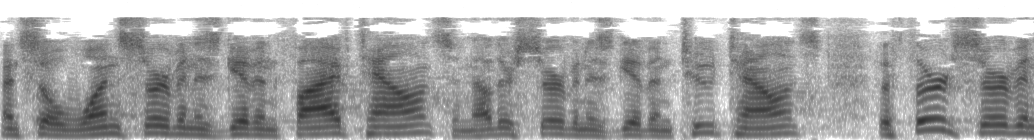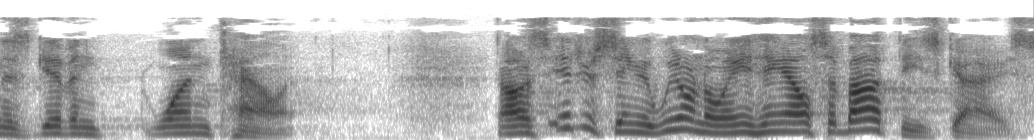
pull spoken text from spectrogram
And so one servant is given five talents, another servant is given two talents, the third servant is given one talent. Now it's interesting that we don't know anything else about these guys.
